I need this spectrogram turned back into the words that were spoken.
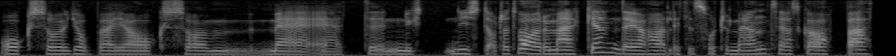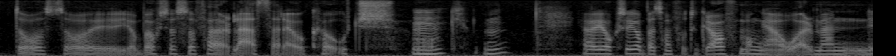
Och så jobbar jag också med ett nytt, nystartat varumärke där jag har lite sortiment som jag skapat och så jobbar jag också som föreläsare och coach. Mm. Och, mm, Jag har ju också jobbat som fotograf många år men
